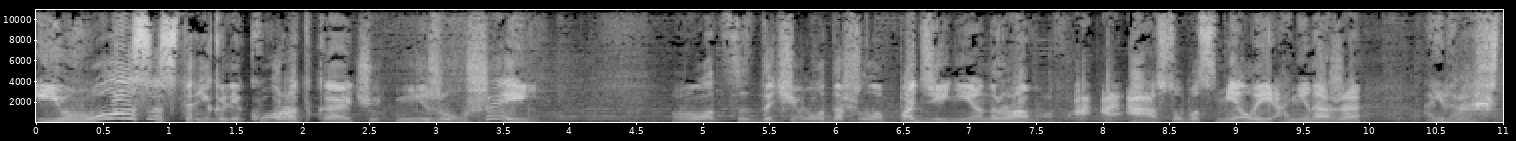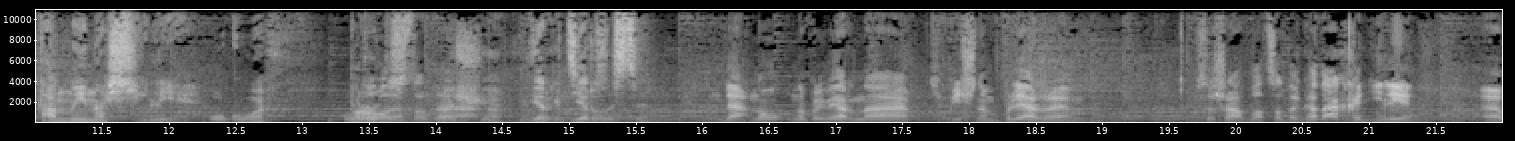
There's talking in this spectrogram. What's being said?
И волосы стригли коротко, чуть ниже ушей. Вот до чего дошло падение нравов. А, а, а особо смелые, они даже. Они даже штаны носили. Ого. Вот Просто, да. Вообще, верх дерзости. Да, ну, например, на типичном пляже в США в 20-х годах ходили э,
